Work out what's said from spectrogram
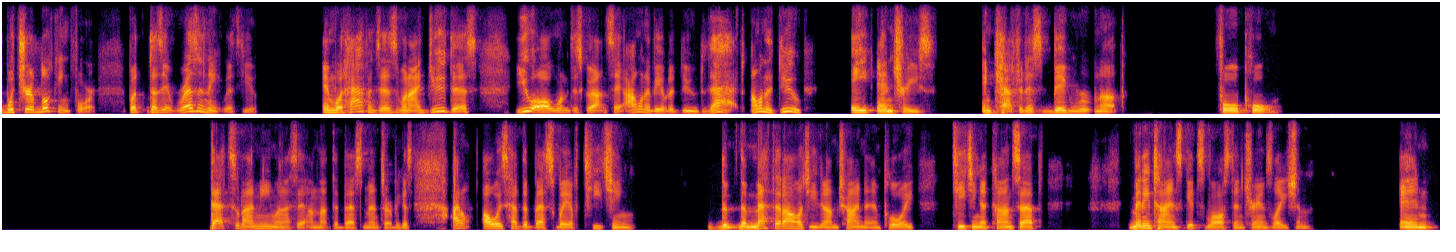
what you're looking for, but does it resonate with you? And what happens is when I do this, you all want to just go out and say, I want to be able to do that. I want to do eight entries and capture this big run up, full pull. That's what I mean when I say I'm not the best mentor because I don't always have the best way of teaching the, the methodology that I'm trying to employ, teaching a concept, many times gets lost in translation. And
